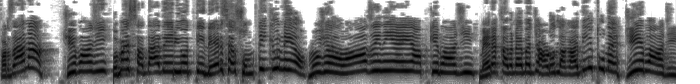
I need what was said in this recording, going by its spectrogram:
फरजाना, जी बाजी, तुम्हें सदा दे रही हो इतनी देर से सुनती क्यों नहीं हो? मुझे आवाज़ ही नहीं आई आपकी बाजी। मेरे कमरे में झाड़ू लगा दी तूने? जी बाजी।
